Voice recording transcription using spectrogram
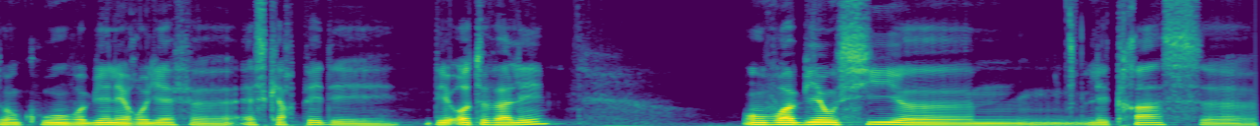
donc où on voit bien les reliefs euh, escarpés des hautes vallées. On voit bien aussi euh, les traces euh,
